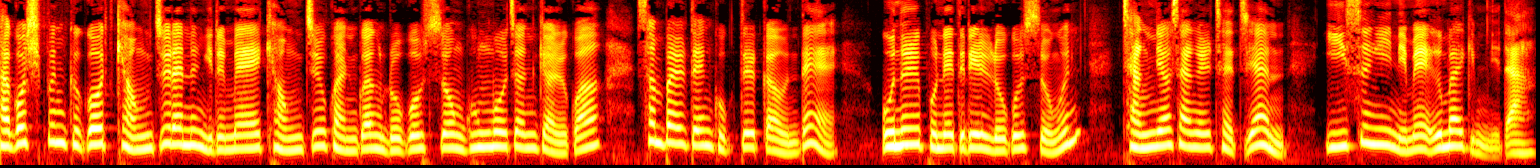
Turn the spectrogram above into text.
가고 싶은 그곳 경주라는 이름의 경주 관광 로고송 공모전 결과 선발된 곡들 가운데 오늘 보내드릴 로고송은 장려상을 차지한 이승희님의 음악입니다.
